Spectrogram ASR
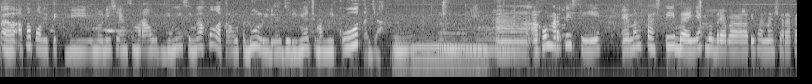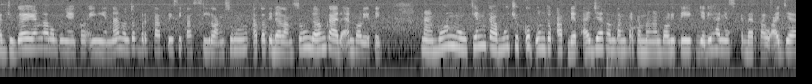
eh, apa politik di Indonesia yang semeraut gini sehingga aku nggak terlalu peduli deh. Jadinya cuma ngikut aja. Hmm. Eh, aku ngerti sih, emang pasti banyak beberapa lapisan masyarakat juga yang nggak mempunyai keinginan untuk berpartisipasi langsung atau tidak langsung dalam keadaan politik. Namun mungkin kamu cukup untuk update aja tentang perkembangan politik, jadi hanya sekedar tahu aja.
